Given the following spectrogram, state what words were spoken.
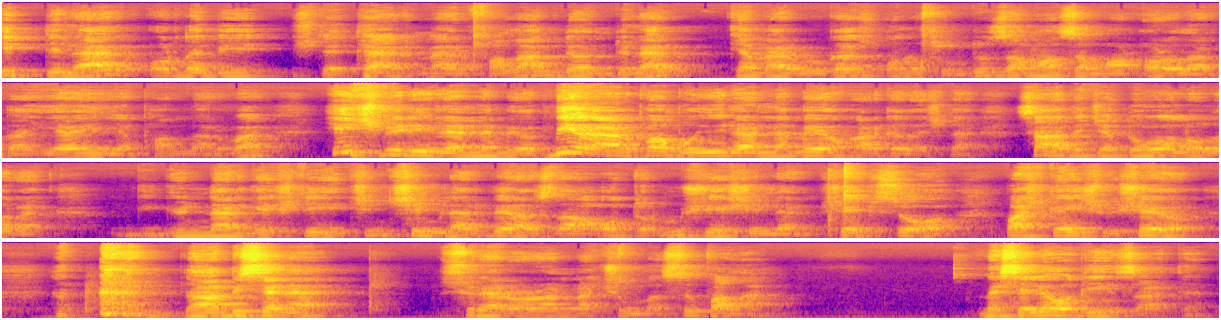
gittiler orada bir işte termer falan döndüler. Kemerburgaz unutuldu. Zaman zaman oralardan yayın yapanlar var. Hiçbir ilerlemiyor. Bir arpa boyu ilerleme yok arkadaşlar. Sadece doğal olarak günler geçtiği için çimler biraz daha oturmuş, yeşillenmiş. Hepsi o. Başka hiçbir şey yok. daha bir sene sürer oranın açılması falan. Mesele o değil zaten.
